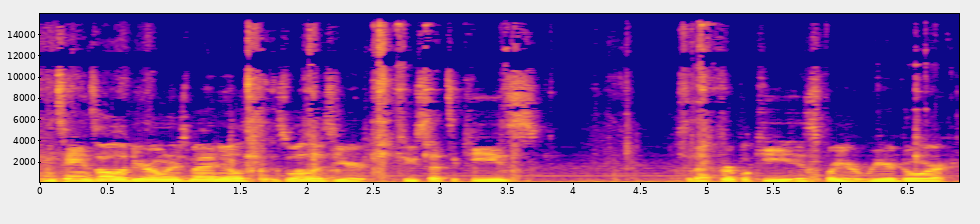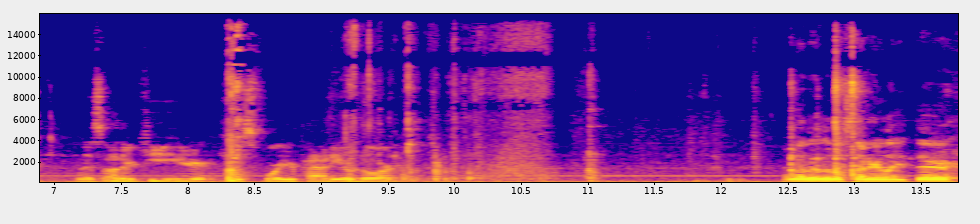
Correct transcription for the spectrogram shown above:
contains all of your owner's manuals as well as your two sets of keys. So that purple key is for your rear door and this other key here is for your patio door. Another little center light there.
